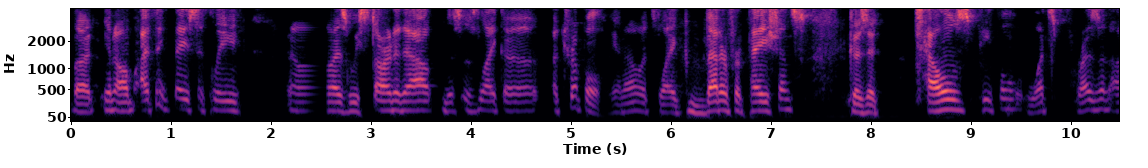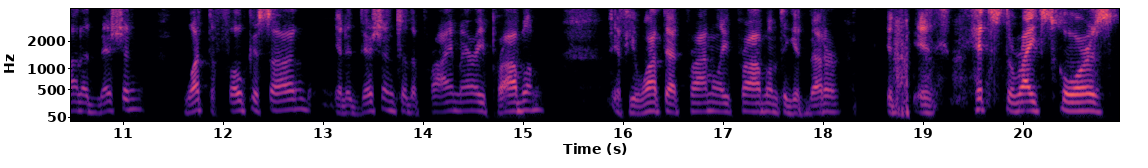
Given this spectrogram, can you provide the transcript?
But, you know, I think basically you know, as we started out, this is like a, a triple, you know, it's like hmm. better for patients because it tells people what's present on admission, what to focus on in addition to the primary problem. If you want that primary problem to get better, it, it hits the right scores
